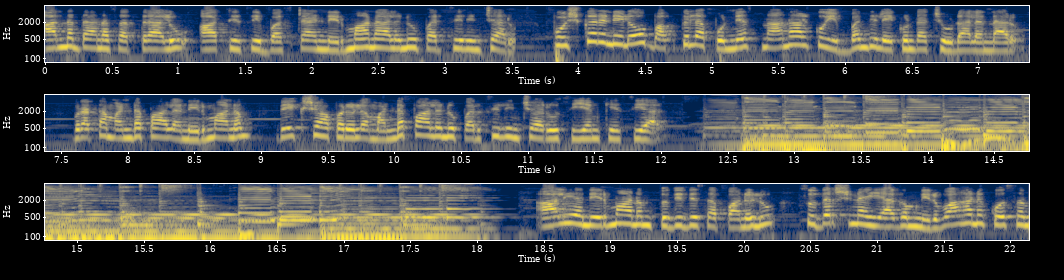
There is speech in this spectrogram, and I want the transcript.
అన్నదాన సత్రాలు ఆర్టీసీ బస్టాండ్ నిర్మాణాలను పరిశీలించారు. పుష్కరిణిలో భక్తుల పుణ్య స్నానాలకు ఇబ్బంది లేకుండా చూడాలన్నారు. వ్రత మండపాల నిర్మాణం దీక్షాపరుల మండపాలను పరిశీలించారు సీఎం కేసీఆర్. ఆలయ నిర్మాణం తుదిదిశ పనులు సుదర్శన యాగం నిర్వహణ కోసం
